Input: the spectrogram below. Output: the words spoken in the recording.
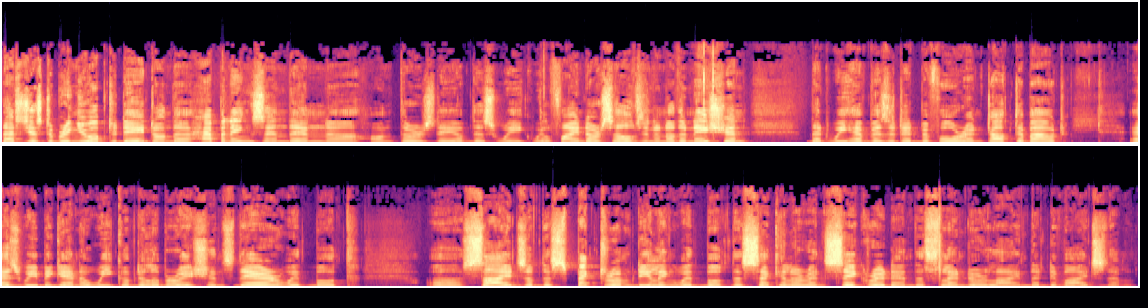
That's just to bring you up to date on the happenings. And then uh, on Thursday of this week, we'll find ourselves in another nation that we have visited before and talked about as we begin a week of deliberations there with both uh, sides of the spectrum, dealing with both the secular and sacred and the slender line that divides them.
